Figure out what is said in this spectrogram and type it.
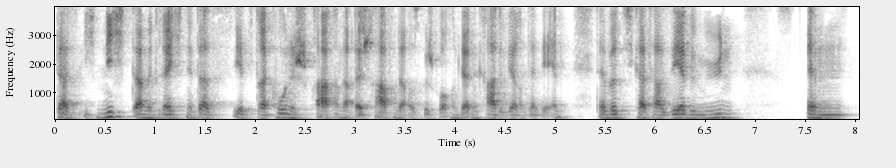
dass ich nicht damit rechne, dass jetzt drakonische Strafen, äh, Strafen da ausgesprochen werden, gerade während der WM. Da wird sich Katar sehr bemühen, ähm,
